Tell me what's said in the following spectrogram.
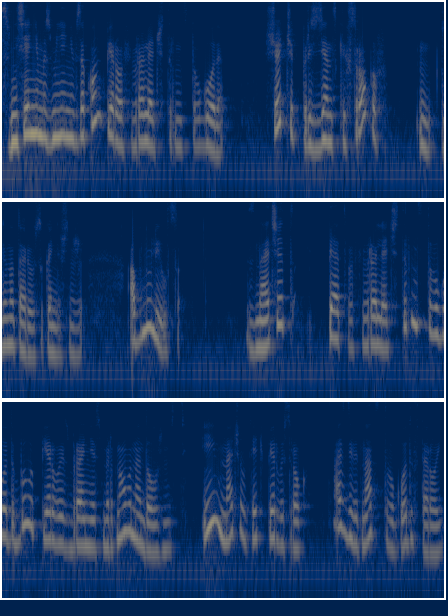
С внесением изменений в закон 1 февраля 2014 года счетчик президентских сроков, для нотариуса, конечно же, обнулился. Значит, 5 февраля 2014 года было первое избрание Смирнова на должность, и начал течь первый срок, а с 2019 года второй.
